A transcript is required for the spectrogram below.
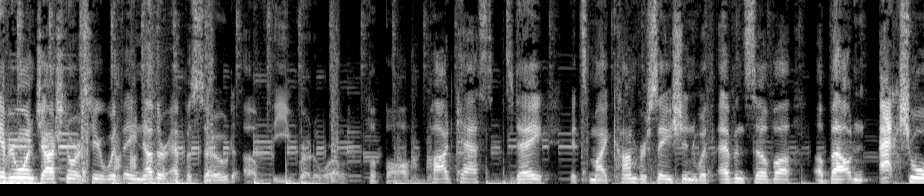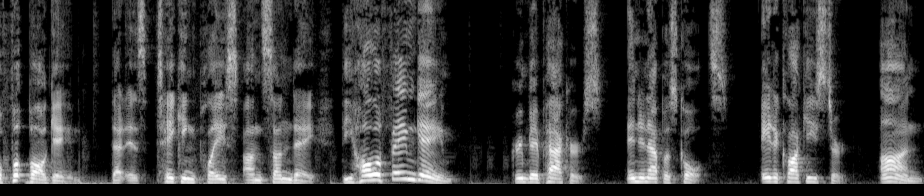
everyone, Josh Norris here with another episode of the Rotoworld Football Podcast. Today, it's my conversation with Evan Silva about an actual football game that is taking place on Sunday. The Hall of Fame game. Green Bay Packers, Indianapolis Colts, 8 o'clock Eastern on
